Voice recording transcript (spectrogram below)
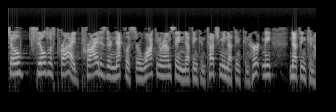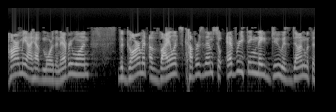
so filled with pride. Pride is their necklace. They're walking around saying, Nothing can touch me, nothing can hurt me, nothing can harm me. I have more than everyone. The garment of violence covers them, so everything they do is done with a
